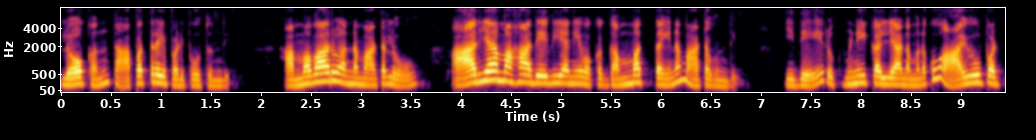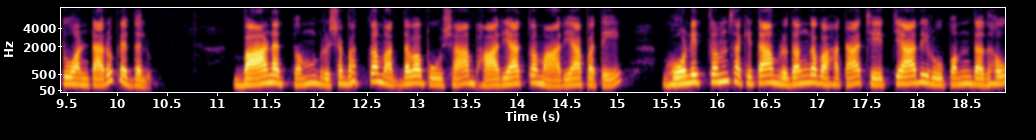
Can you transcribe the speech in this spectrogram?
లోకం తాపత్రయపడిపోతుంది. అమ్మవారు అన్న మాటలో ఆర్యా మహాదేవి అనే ఒక గమ్మత్తైన మాట ఉంది. ఇదే రుక్మిణీ కళ్యాణమునకు ఆయువు పట్టు అంటారు పెద్దలు. బాణత్వం వృషభత్వం అర్ధవపూష భార్యాత్వం ఆర్యాపతే ఘోణిత్వం సఖిత మృదంగవహత చేత్యాది రూపం దధౌ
